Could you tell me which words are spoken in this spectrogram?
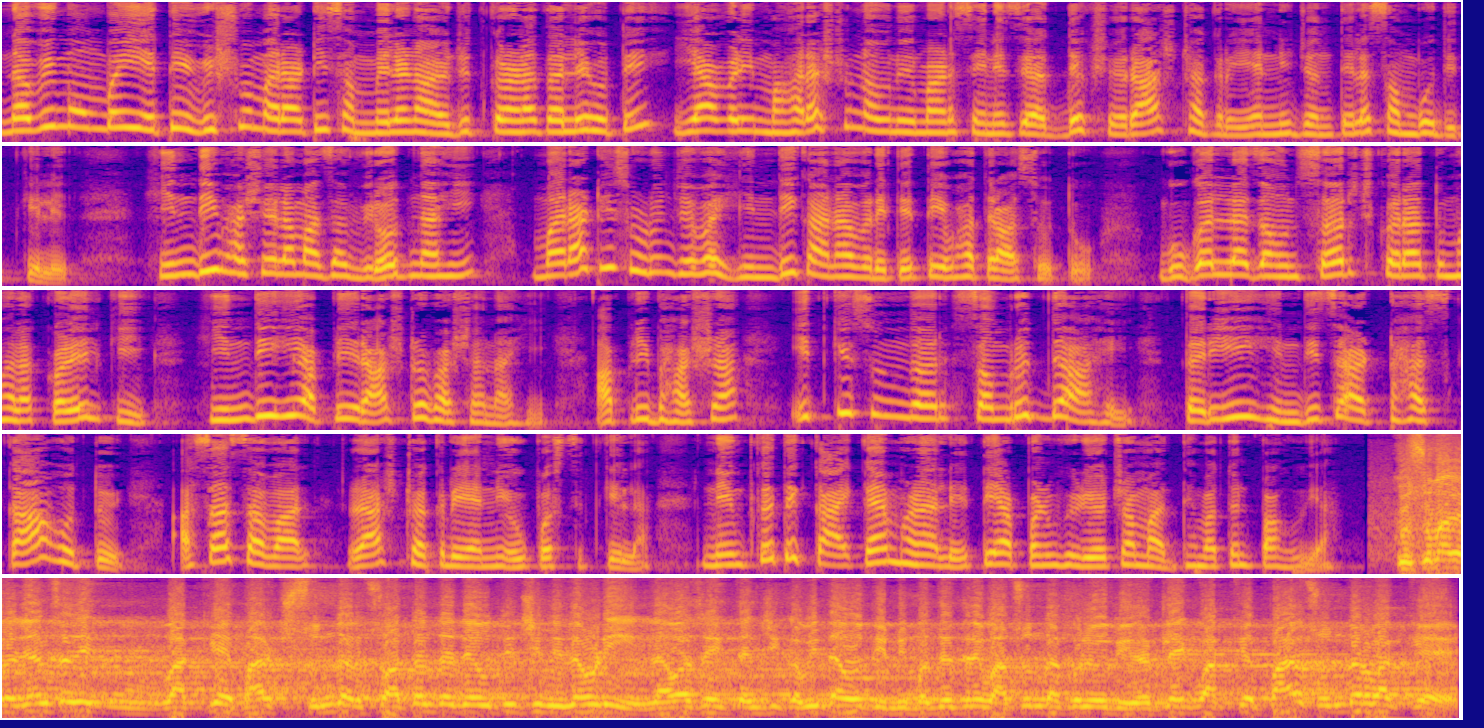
नवी मुंबई येथे विश्व मराठी संमेलन आयोजित करण्यात आले होते. यावेळी महाराष्ट्र नवनिर्माण सेनेचे अध्यक्ष राज ठाकरे यांनी जनतेला संबोधित केले. हिंदी भाषेला माझा विरोध नाही. मराठी सोडून जेव्हा हिंदी कानावर येते तेव्हा त्रास होतो. गुगलला जाऊन सर्च करा तुम्हाला कळेल की हिंदी ही आपली राष्ट्रभाषा नाही. आपली भाषा इतकी सुंदर समृद्ध आहे. तरीही हिंदीचा अट्टहास का होतोय? असा सवाल राज ठाकरे यांनी उपस्थित केला. नेमकं ते काय काय म्हणाले ते आपण व्हिडिओच्या माध्यमातून पाहूया. कुसुमाग्रजांचं एक वाक्य आहे फार सुंदर. स्वातंत्र्य देवतेची निलवणी नावाचं एक त्यांची कविता होती मी मध्यंतरी वाचून दाखवली होती. त्यातलं एक वाक्य फार सुंदर वाक्य आहे.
